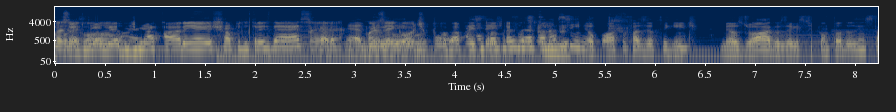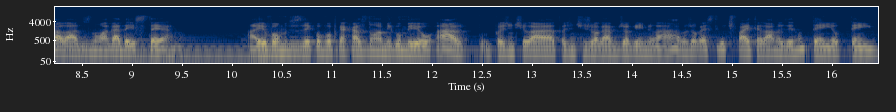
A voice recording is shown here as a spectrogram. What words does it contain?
Mas é igual... medo de matarem a eShop do 3DS, é, cara. É, mas é igual, tipo, a PlayStation funciona assim. Eu posso fazer o seguinte: meus jogos, eles ficam todos instalados num HD externo. Aí vamos dizer que eu vou pra casa de um amigo meu. Ah, pra gente ir lá, pra gente jogar videogame lá. Ah, vou jogar Street Fighter lá, mas ele não tem, eu tenho.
